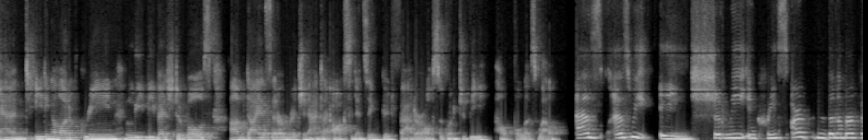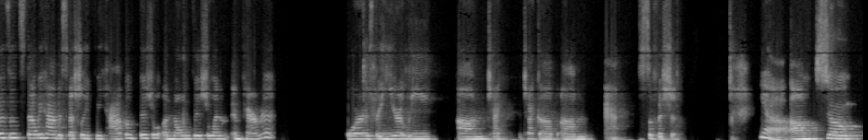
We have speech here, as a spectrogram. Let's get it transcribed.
and eating a lot of green leafy vegetables. Um, diets that are rich in antioxidants and good fat are also going to be helpful as well as as we age should we increase our the number of visits that we have especially if we have a visual a known visual impairment? Or is the yearly um, check checkup um, sufficient? Yeah um, so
